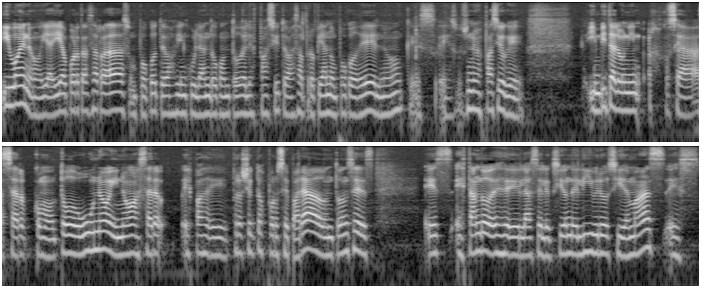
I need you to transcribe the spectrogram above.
Y bueno, y ahí a puertas cerradas un poco te vas vinculando con todo el espacio y te vas apropiando un poco de él, ¿no? Que es, es, un espacio que invita a, o sea, a hacer como todo uno y no hacer proyectos por separado. Entonces es estando desde la selección de libros y demás, es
